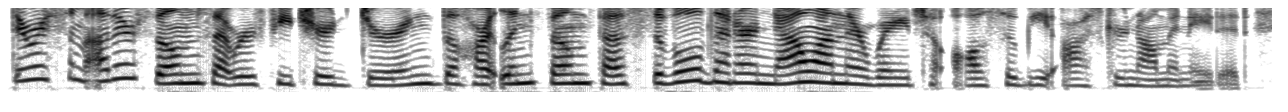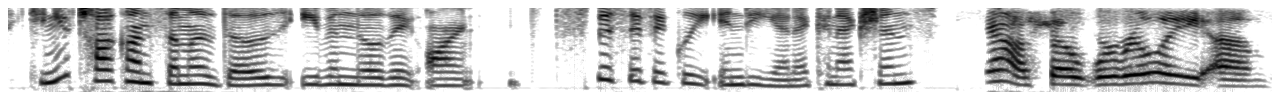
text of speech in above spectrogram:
There were some other films that were featured during the Heartland Film Festival that are now on their way to also be Oscar nominated. Can you talk on some of those, even though they aren't specifically Indiana connections? Yeah, so we're really um,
